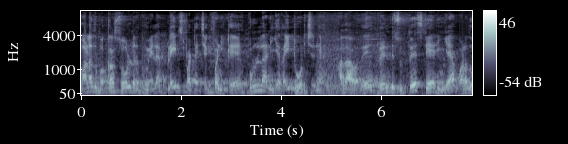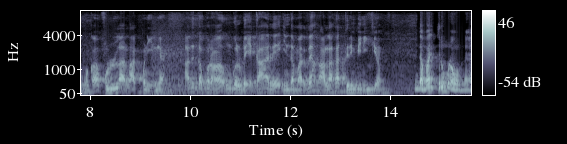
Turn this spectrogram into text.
வலது பக்கம் ஷோல்டருக்கு மேலே பிளெயின் ஸ்பாட்டை செக் பண்ணிவிட்டு ஃபுல்லாக நீங்கள் ரைட்டு ஒடிச்சிருங்க. அதாவது ரெண்டு சுற்று ஸ்டேரிங்கை வலது பக்கம் ஃபுல்லாக லாக் பண்ணிடுங்க. அதுக்கப்புறம் உங்களுடைய காரு இந்த மாதிரி தான் அழகாக திரும்பி நிற்கும் இந்த மாதிரி திரும்பின உடனே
